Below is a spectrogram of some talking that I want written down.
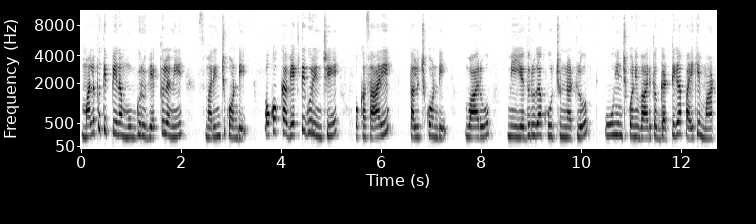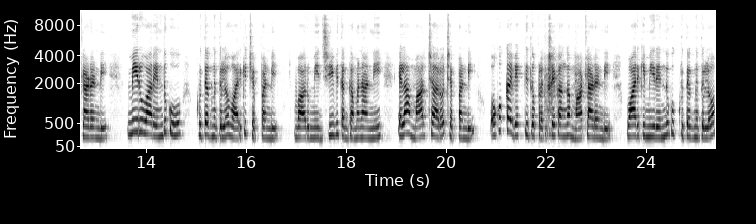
మలుపు తిప్పిన ముగ్గురు వ్యక్తులని స్మరించుకోండి. ఒక్కొక్క వ్యక్తి గురించి ఒకసారి తలుచుకోండి. వారు మీ ఎదురుగా కూర్చున్నట్లు ఊహించుకొని వారితో గట్టిగా పైకి మాట్లాడండి. మీరు వారెందుకు కృతజ్ఞతలో వారికి చెప్పండి? వారు మీ జీవిత గమనాన్ని ఎలా మార్చారో చెప్పండి. ఒక్కొక్క వ్యక్తితో ప్రత్యేకంగా మాట్లాడండి. వారికి మీరెందుకు కృతజ్ఞతలో?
